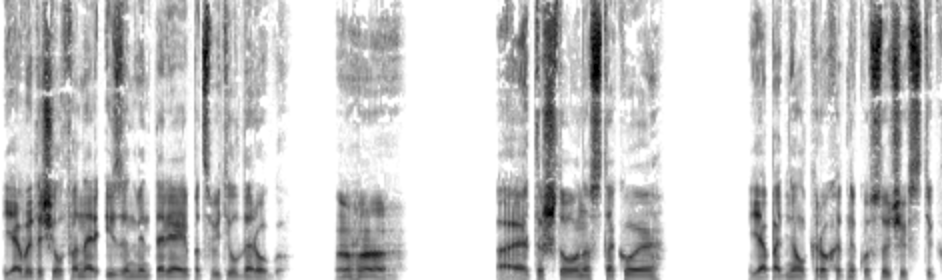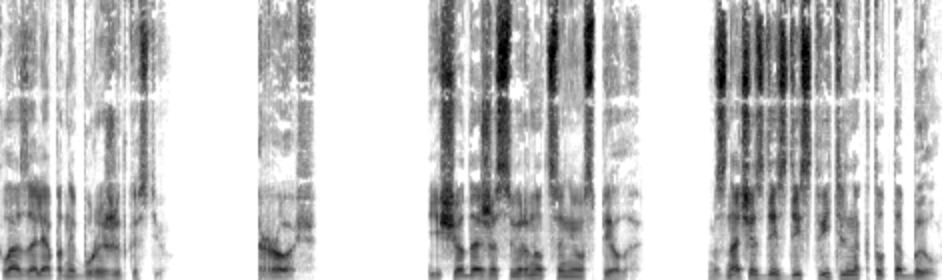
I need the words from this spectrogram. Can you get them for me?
Я вытащил фонарь из инвентаря и подсветил дорогу. «Ага. А это что у нас такое?» Я поднял крохотный кусочек стекла, заляпанный бурой жидкостью. Кровь. Еще даже свернуться не успела. Значит, здесь действительно кто-то был.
